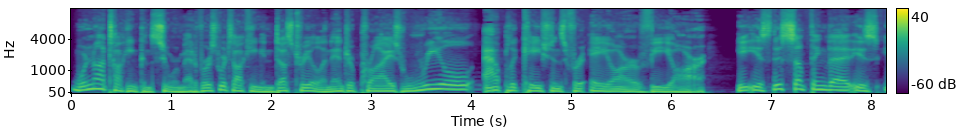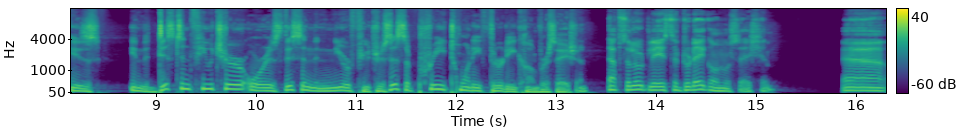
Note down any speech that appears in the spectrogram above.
we're not talking consumer metaverse, we're talking industrial and enterprise, real applications for AR, VR. Is this something that is is in the distant future or is this in the near future? Is this a pre 2030 conversation? Absolutely. It's a today conversation. Uh,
